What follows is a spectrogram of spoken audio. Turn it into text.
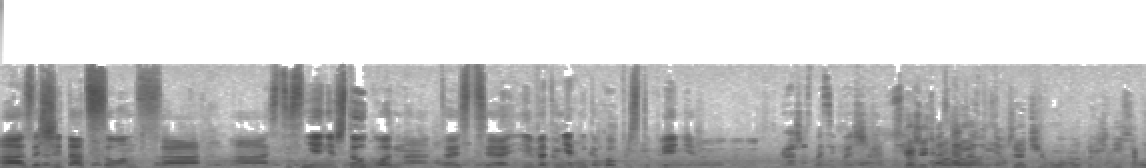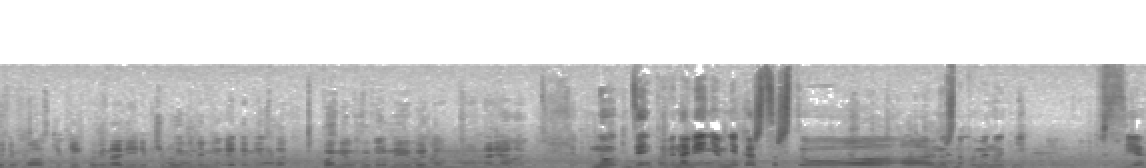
а, защита от солнца, а, стеснение, что угодно. То есть э, и в этом нет никакого преступления. Хорошо, спасибо большое. Скажите, пожалуйста, для чего вы пришли сегодня в маске, в день повиновения? Почему именно это место вами выбрано и в этом а, наряде? Ну, День повиновения, мне кажется, что а, нужно помянуть всех,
